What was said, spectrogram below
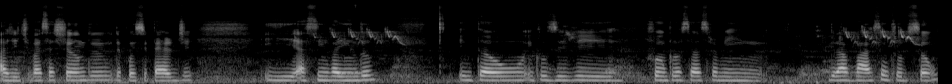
A gente vai se achando, depois se perde e assim vai indo. Então, inclusive, foi um processo para mim gravar essa introdução.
